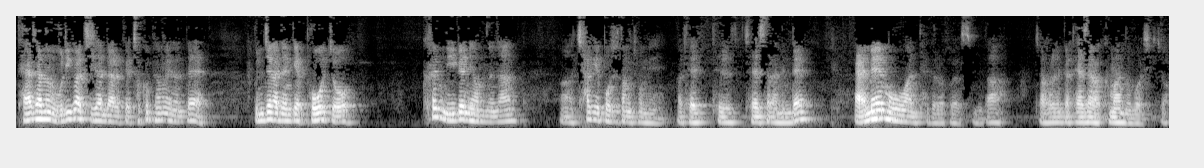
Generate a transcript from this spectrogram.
대사는 우리가 지지한다 이렇게 적극 표명했는데 문제가 된 게 보조 큰 이변이 없는 한 어, 차기 보수당 총리가 될, 될, 될 사람인데 애매모호한 태도를 보였습니다. 자, 그러니까 대사가 그만둔 것이죠.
